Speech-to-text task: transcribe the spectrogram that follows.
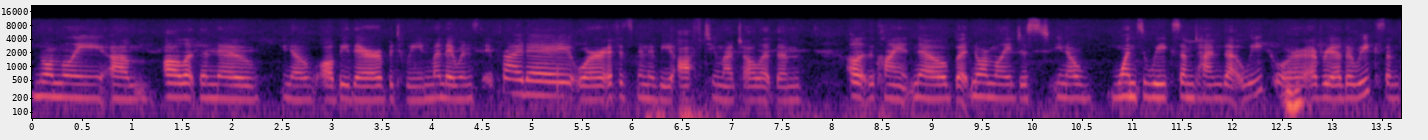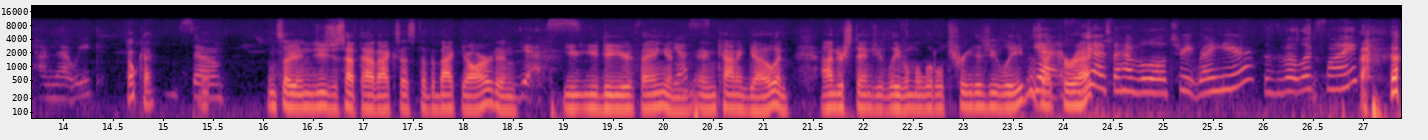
normally um, I'll let them know, you know, I'll be there between Monday, Wednesday, Friday, or if it's going to be off too much, I'll let them, I'll let the client know. But normally just, you know, once a week, sometime that week, or every other week, sometime that week. Okay. So, And so and you just have to have access to the backyard and yes. you, you do your thing and, Yes. and kind of go. And I understand you leave them a little treat as you leave. Is yes, that correct? Yes, I have a little treat right here. This is what it looks like.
